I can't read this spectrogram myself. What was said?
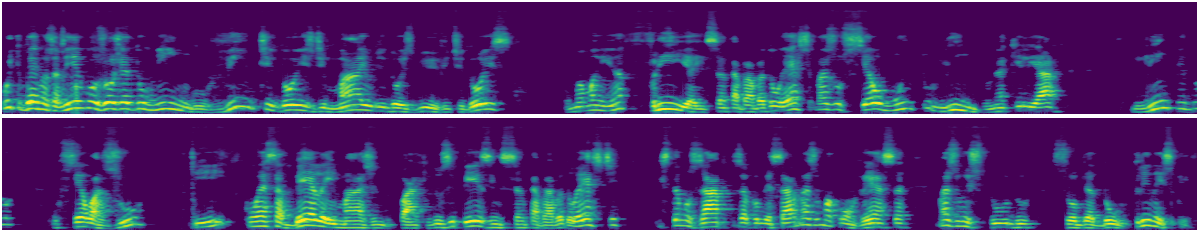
Muito bem, meus amigos, hoje é domingo, 22 de maio de 2022, uma manhã fria em Santa Bárbara do Oeste, mas o céu muito lindo, né? aquele ar límpido, o céu azul, e com essa bela imagem do Parque dos Ipês, em Santa Bárbara do Oeste, estamos aptos a começar mais uma conversa, mais um estudo sobre a doutrina espírita.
